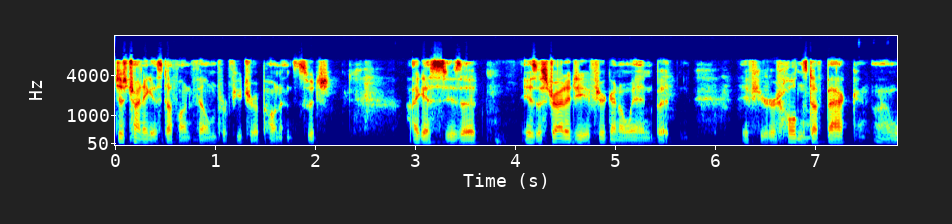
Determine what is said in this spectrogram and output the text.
just trying to get stuff on film for future opponents, which I guess is a is a strategy if you're going to win. But if you're holding stuff back, uh,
